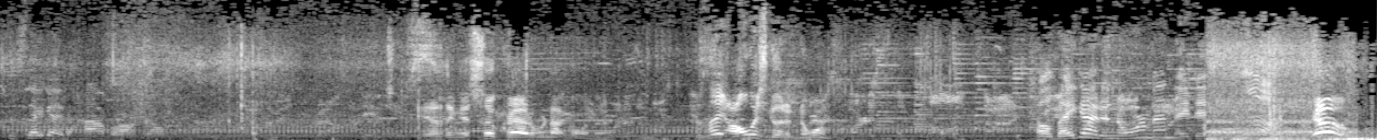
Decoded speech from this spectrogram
because they go to High Rock all the time. Yeah, I think it's so crowded, we're not going there. Because they always go to Norman. Oh, they go to Norman. They did. Go!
